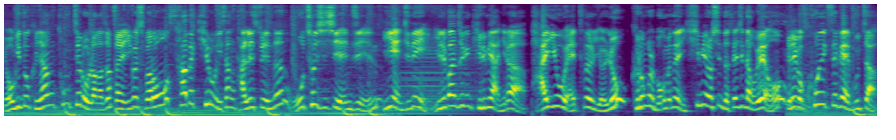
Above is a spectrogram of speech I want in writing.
여기도 그냥 통째로 올라가죠? 자 이것이 바로 400km 이상 달릴 수 있는 5000cc 엔진. 이 엔진이 일반적인 기름이 아니라 바이오 에탄올 연료? 그런 걸 먹으면은 힘이 훨씬 더 세진다고 해요. 그리고 코닉세그의 문짝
